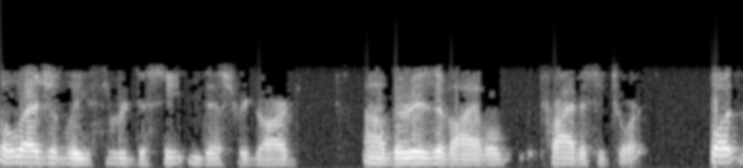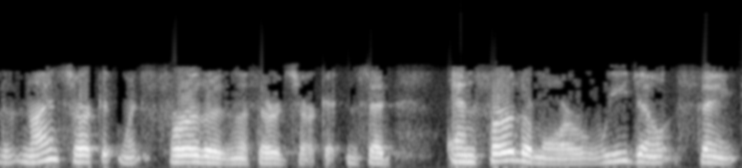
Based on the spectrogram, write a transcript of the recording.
allegedly through deceit and disregard, uh, there is a viable privacy tort. But the Ninth Circuit went further than the Third Circuit and said, and furthermore, we don't think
